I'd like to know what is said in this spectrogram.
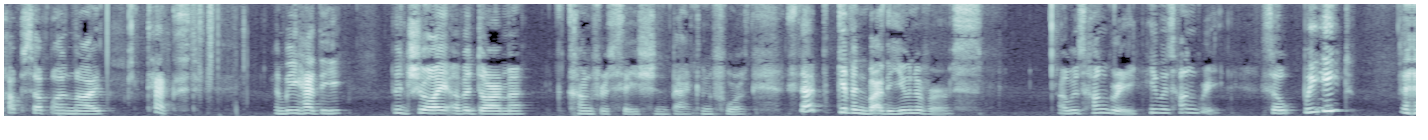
pops up on my text. And we had the, the joy of a Dharma conversation back and forth. Is that given by the universe? I was hungry. He was hungry. So we eat.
